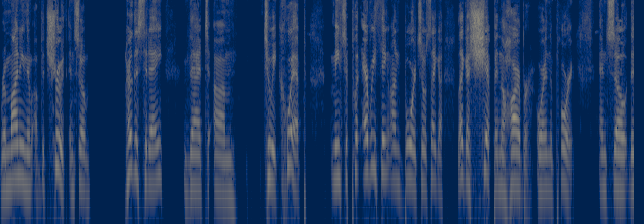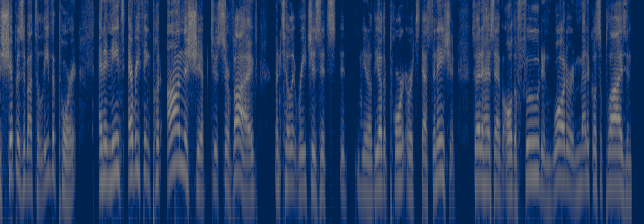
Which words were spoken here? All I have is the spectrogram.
reminding them of the truth. And so, heard this today that um, to equip means to put everything on board. So it's like a like a ship in the harbor or in the port. And so the ship is about to leave the port and it needs everything put on the ship to survive until it reaches its it, you know the other port or its destination. So that it has to have all the food and water and medical supplies and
